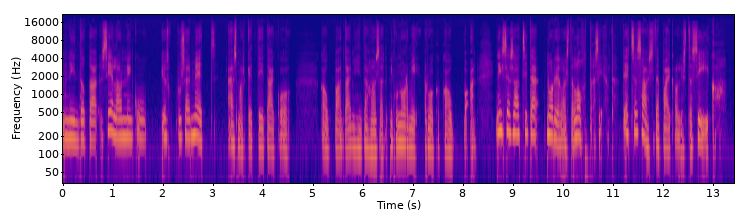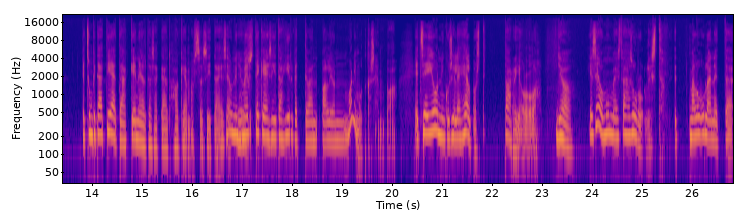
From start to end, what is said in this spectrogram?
niin tota, siellä on niin kuin, jos kun sä meet S-markettiin tai kauppaan tai mihin tahansa niin kuin normiruokakauppaan, niin sä saat sitä norjalaista lohta sieltä. Et sä saa sitä paikallista siikaa. Että sun pitää tietää, keneltä sä käyt hakemassa sitä. Ja se on niin kuin tekee siitä hirvettävän paljon monimutkaisempaa. Että se ei ole niin kuin sille helposti tarjolla. Joo. Ja se on mun mielestä vähän surullista. Et mä luulen, että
